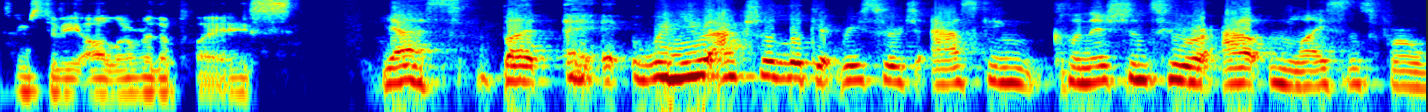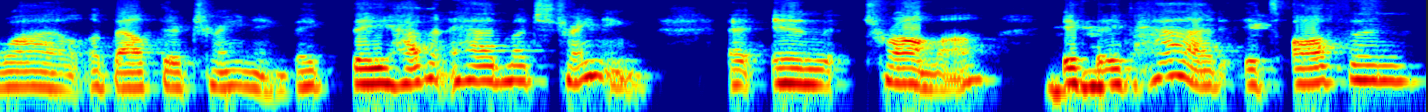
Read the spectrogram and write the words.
seems to be all over the place Yes, but eh, eh, when you actually look at research asking clinicians who are out and licensed for a while about their training, they, they haven't had much training eh, in trauma. Mm-hmm. If they've had, it's often,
